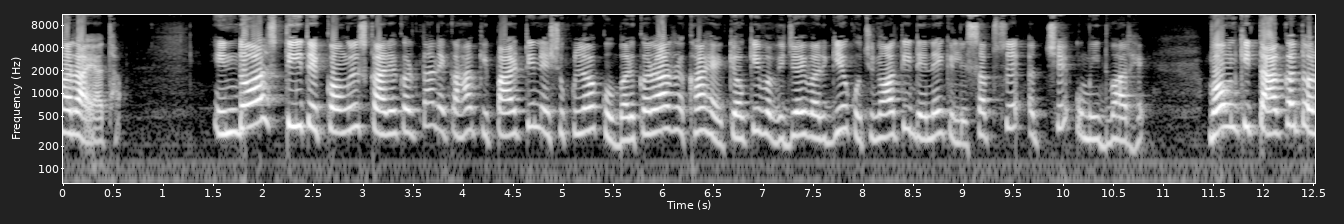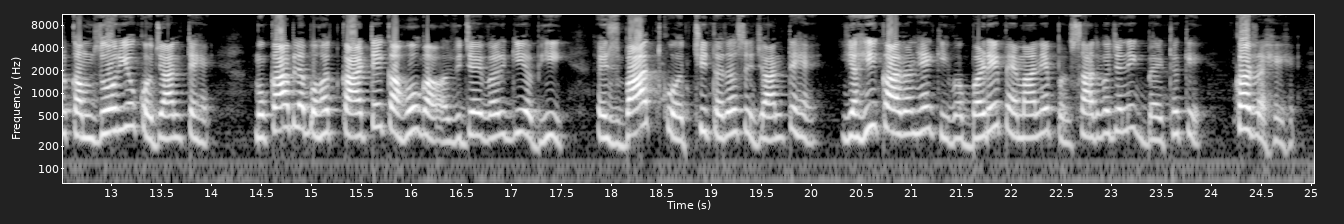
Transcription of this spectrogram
हराया था। इंदौर स्थित एक कांग्रेस कार्यकर्ता ने कहा कि पार्टी ने शुक्ला को बरकरार रखा है क्योंकि वह विजय वर्गीय को चुनौती देने के लिए सबसे अच्छे उम्मीदवार है। वह उनकी ताकत और कमजोरियों को जानते हैं। मुकाबला बहुत कांटे का होगा और विजय वर्गीय भी इस बात को अच्छी तरह से जानते हैं। यही कारण है कि वह बड़े पैमाने पर सार्वजनिक बैठकें कर रहे हैं।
